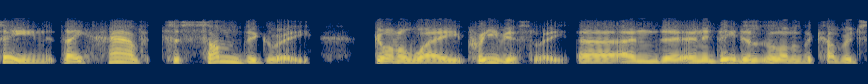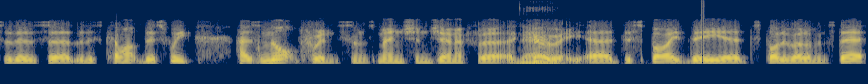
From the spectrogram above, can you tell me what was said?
seen, they have to some degree gone away previously, uh, and uh, and indeed a lot of the coverage that has uh, that has come up this week has not, for instance, mentioned Jennifer Arcuri, no. Uh, despite the despite the relevance there.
